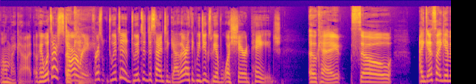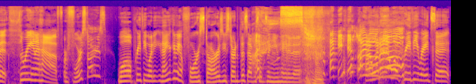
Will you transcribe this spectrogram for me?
Oh my god. Okay, what's our star Okay. rating? First, do we have to do we have to decide together? I think we do because we have a shared page. Okay, so I guess I give it three and a half or four stars. Well, Preeti, what do you, now you're giving it four stars. You started this episode saying you hated it. I want to know what Preeti rates it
